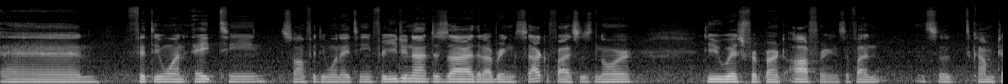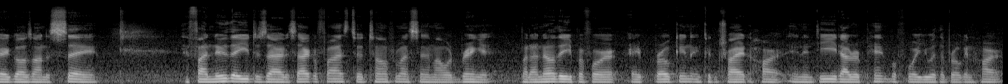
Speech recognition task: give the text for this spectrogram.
And 51:18, Psalm 51:18. For you do not desire that I bring sacrifices, nor do you wish for burnt offerings. If I, so the commentary goes on to say, if I knew that you desired a sacrifice to atone for my sin, I would bring it. But I know that you prefer a broken and contrite heart, and indeed I repent before you with a broken heart.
